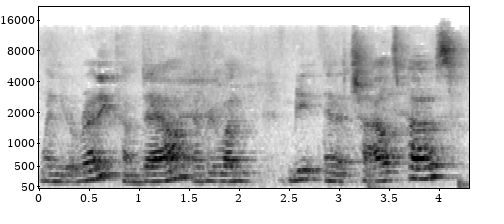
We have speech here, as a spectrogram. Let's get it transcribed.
When you're ready, come down. Everyone meet in a child's pose.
